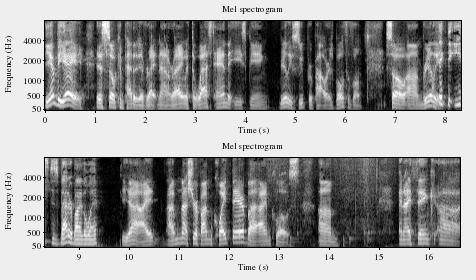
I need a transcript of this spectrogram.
NBA is so competitive right now, right? With the West and the East being really superpowers, both of them. So, um, really, I think the East is better, by the way. Yeah, I I'm not sure if I'm quite there, but I'm close. Um, and I think uh,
